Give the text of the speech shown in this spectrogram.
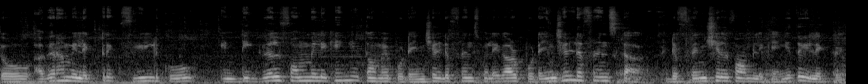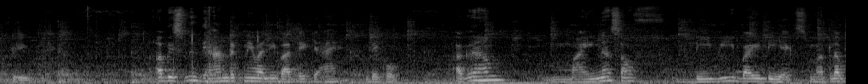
तो अगर हम इलेक्ट्रिक फ़ील्ड को इंटीग्रल फॉर्म में लिखेंगे तो हमें पोटेंशियल डिफरेंस मिलेगा और पोटेंशियल डिफरेंस का डिफरेंशियल फॉर्म लिखेंगे तो इलेक्ट्रिक फ़ील्ड मिलेगा अब इसमें ध्यान रखने वाली बातें क्या हैं? देखो, अगर हम minus of D V by D X मतलब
